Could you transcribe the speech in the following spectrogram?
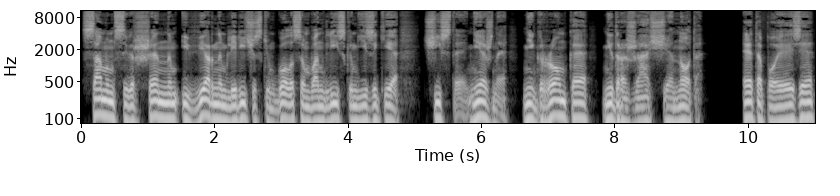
самым совершенным и верным лирическим голосом в английском языке, чистая, нежная, негромкая, не дрожащая нота. Эта поэзия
